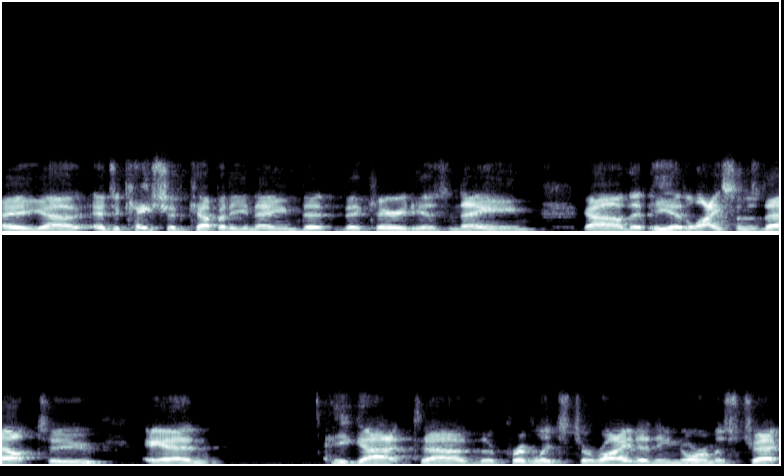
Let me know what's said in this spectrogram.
a uh, education company named that, that carried his name uh, that he had licensed out to, and he got uh, the privilege to write an enormous check.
